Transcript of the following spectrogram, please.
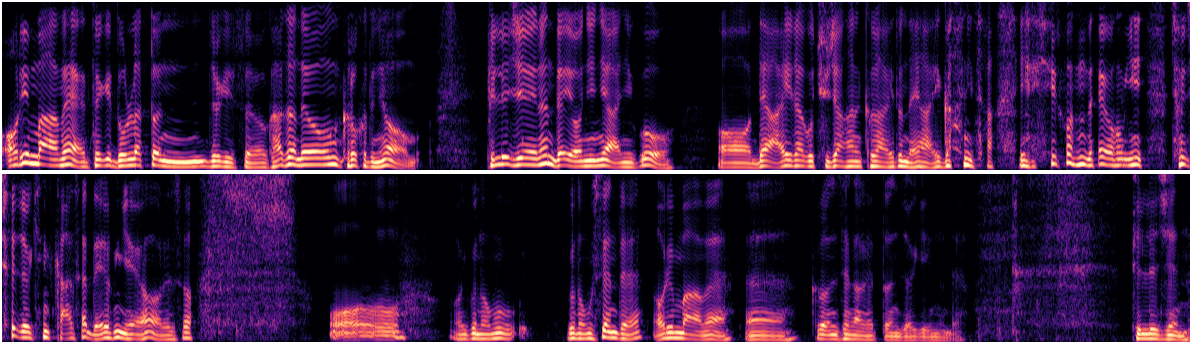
어린 마음에 되게 놀랐던 적이 있어요. 가사 내용은 그렇거든요. 빌리지는 내 연인이 아니고 어, 내 아이라고 주장하는 그 아이도 내 아이가 아니다. 이런 내용이 전체적인 가사 내용이에요. 그래서, 어, 어 이거 너무, 이거 너무 센데? 어린 마음에, 예, 그런 생각을 했던 적이 있는데요. 빌리진,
